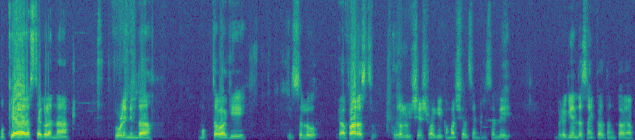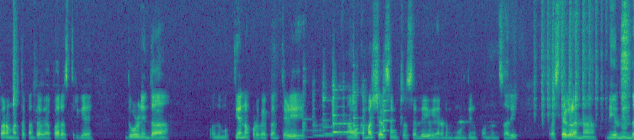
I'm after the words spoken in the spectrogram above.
ಮುಖ್ಯ ರಸ್ತೆಗಳನ್ನು ಧೂಳಿನಿಂದ ಮುಕ್ತವಾಗಿ ಇರಿಸಲು ವ್ಯಾಪಾರಸ್ಥರು ಅದರಲ್ಲೂ ವಿಶೇಷವಾಗಿ ಕಮರ್ಷಿಯಲ್ ಸೆಂಟರ್ಸಲ್ಲಿ ಬೆಳಗ್ಗೆಯಿಂದ ಸಾಯಂಕಾಲ ತನಕ ವ್ಯಾಪಾರ ಮಾಡ್ತಕ್ಕಂಥ ವ್ಯಾಪಾರಸ್ಥರಿಗೆ ಧೂಳಿನಿಂದ ಒಂದು ಮುಕ್ತಿಯನ್ನು ಕೊಡಬೇಕು ಅಂತೇಳಿ ನಾವು ಕಮರ್ಷಿಯಲ್ ಸೆಂಟರ್ಸಲ್ಲಿ ಎರಡು, ಮೂರು ದಿನಕ್ಕೆ ಒಂದೊಂದು ಸಾರಿ ರಸ್ತೆಗಳನ್ನು ನೀರಿನಿಂದ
